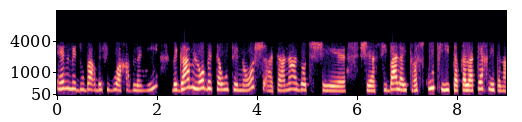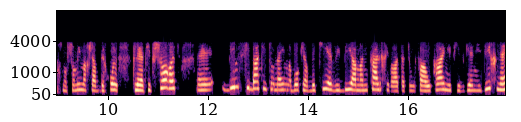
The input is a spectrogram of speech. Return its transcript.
אין מדובר בפיגוע חבלני וגם לא בטעות אנוש. הטענה הזאת ש... שהסיבה להתרסקות היא תקלה טכנית, אנחנו שומעים עכשיו בכל כלי התקשורת. אה, במסיבת עיתונאים הבוקר בקייב הביע מנכ"ל חברת התעופה האוקראינית יבגני דיכנה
